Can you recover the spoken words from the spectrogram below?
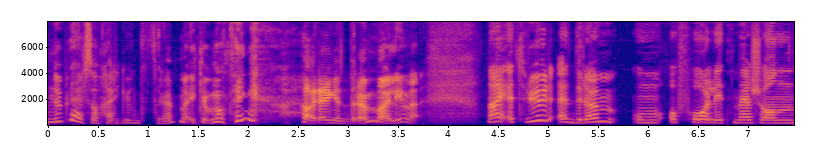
Nå blir jeg sånn Herregud, drømmer jeg ikke om noen ting? Har jeg ingen drømmer i livet? Nei, jeg tror jeg drømmer om å få litt mer sånn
